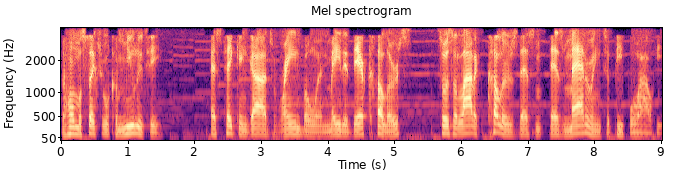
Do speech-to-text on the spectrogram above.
the homosexual community has taken God's rainbow and made it their colors. So it's a lot of colors that's that's mattering to people out here.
